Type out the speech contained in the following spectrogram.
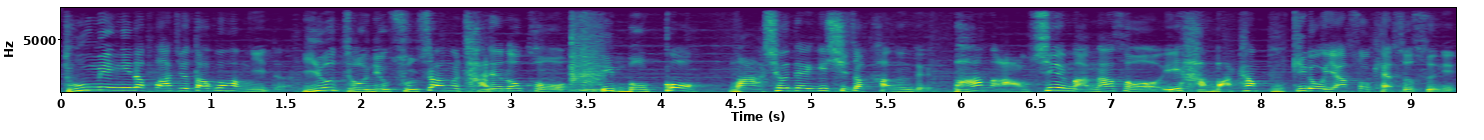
두 명이나 빠졌다고 합니다. 이 저녁 술상을 차려놓고 이 먹고 마셔대기 시작하는데 밤 9시에 만나서 이 한바탕 붓기로 약속했었으니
